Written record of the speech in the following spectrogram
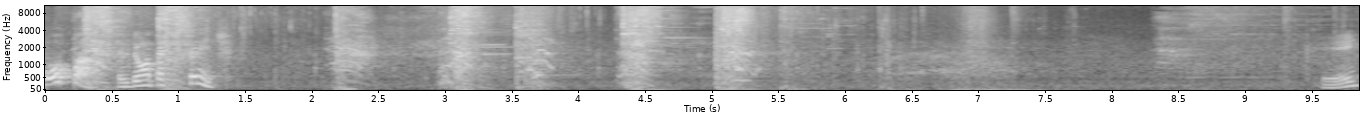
Opa! Ele deu um ataque diferente. Ok.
